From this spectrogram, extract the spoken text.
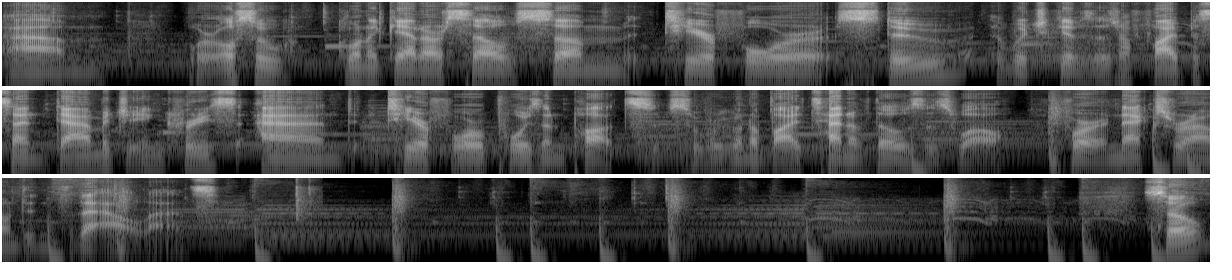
Um, we're also going to get ourselves some tier 4 stew which gives us a 5% damage increase and tier 4 poison pots. So we're going to buy 10 of those as well for our next round into the Outlands. So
